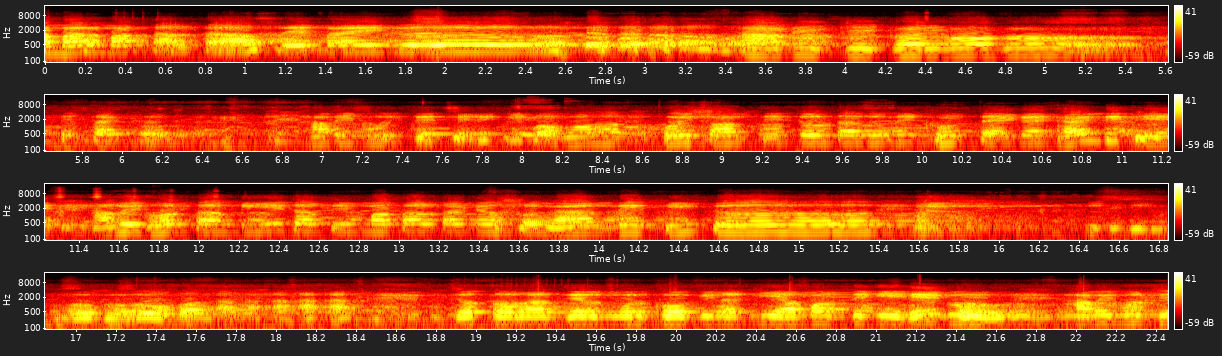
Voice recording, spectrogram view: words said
আমার মাতালটা আছে নাই গো। আমি কি করিব গো? আমি কি বাবা? ওই শান্তির জলটা যদি ঘুরতে খাই দিতে আমি ঘরটা নিয়ে যাতে মাতালটাকে গো। যত রাজ্যের মূর্খ কিনা কি আমার দিকে হে গো? আমি বলছি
